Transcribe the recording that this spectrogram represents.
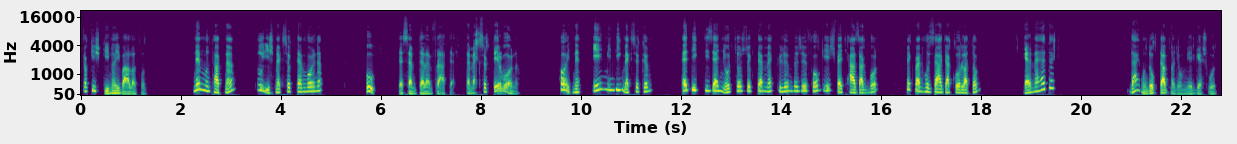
A kis kínai vállat vont. Nem mondhatnám, úgy is megszöktem volna. Úgy, te szemtelen fráter, te megszöktél volna? Hogyne, én mindig megszököm. Eddig tizennyolcszor szöktem meg különböző fog- és fegyházakból. Megvan hozzá a gyakorlatom. Elmehetek? Diamond Octave nagyon mérges volt.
